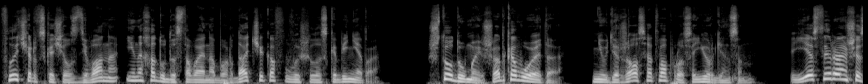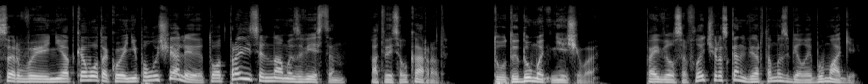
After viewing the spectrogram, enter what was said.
Флетчер вскочил с дивана и, на ходу доставая набор датчиков, вышел из кабинета. «Что думаешь, от кого это?» Не удержался от вопроса Юргенсон. «Если раньше, сэр, вы ни от кого такое не получали, то отправитель нам известен», — ответил Каррот. «Тут и думать нечего». Появился Флетчер с конвертом из белой бумаги.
